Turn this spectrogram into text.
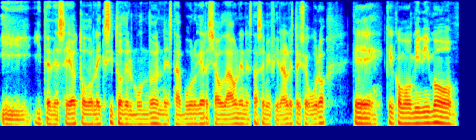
Y, y te deseo todo el éxito del mundo en esta Burger Showdown, en esta semifinal. Estoy seguro que, que como mínimo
